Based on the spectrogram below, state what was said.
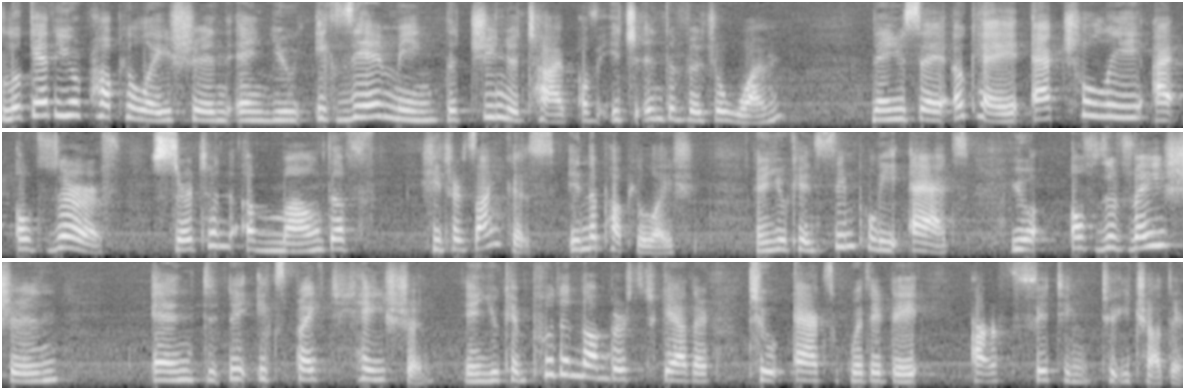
look at your population and you examine the genotype of each individual one. Then you say, okay, actually I observe certain amount of heterozygous in the population. And you can simply ask your observation and the expectation. And you can put the numbers together to ask whether they are fitting to each other,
